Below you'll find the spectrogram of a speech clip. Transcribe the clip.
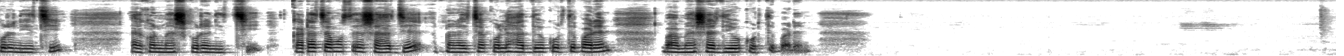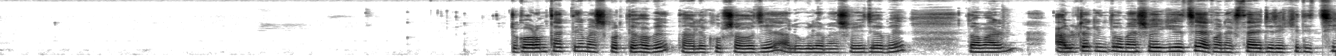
করে নিয়েছি। এখন ম্যাশ করে নিচ্ছি। কাঁটা চামচের সাহায্যে আপনারা ইচ্ছা করলে হাত দিয়েও করতে পারেন বা ম্যাশার দিয়েও করতে পারেন। একটু গরম থাকতে ম্যাশ করতে হবে, তাহলে খুব সহজে আলুগুলো ম্যাশ হয়ে যাবে। তো আমার আলুটা কিন্তু ম্যাশ হয়ে গিয়েছে, এখন এক সাইডে রেখে দিচ্ছি।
